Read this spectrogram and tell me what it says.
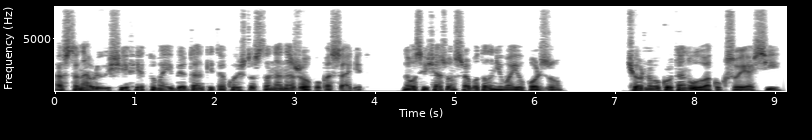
Останавливающий эффект у моей берданки такой, что слона на жопу посадит. Но вот сейчас он сработал не в мою пользу. Черного крутануло вокруг своей оси,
